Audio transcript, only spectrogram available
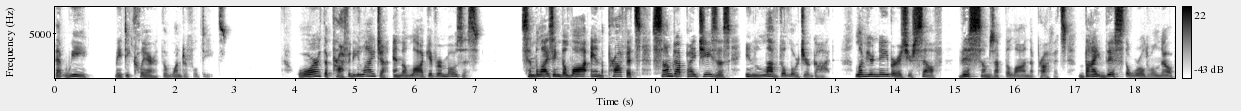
that we may declare the wonderful deeds. Or the prophet Elijah and the lawgiver Moses, symbolizing the law and the prophets, summed up by Jesus in love the Lord your God. Love your neighbor as yourself. This sums up the law and the prophets. By this the world will know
